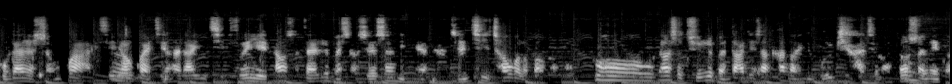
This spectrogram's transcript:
古代的神话一些妖怪结合在一起，所以当时在日本小学生里面人气超过了宝可梦。哦，当时去日本大街上看到已经不是皮卡丘了，都是那个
